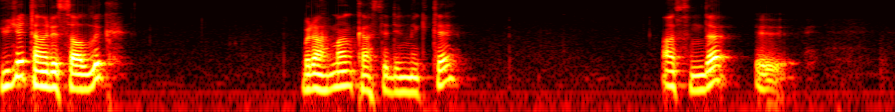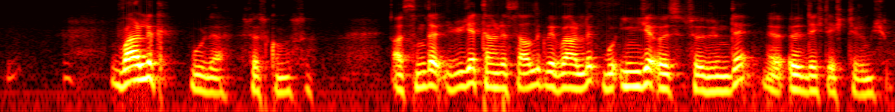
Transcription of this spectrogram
Yüce tanrısallık Brahman kastedilmekte. Aslında e, varlık burada söz konusu. Aslında yüce tanrısallık ve varlık bu ince öz sözünde e, özdeşleştirilmiş oluyor.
